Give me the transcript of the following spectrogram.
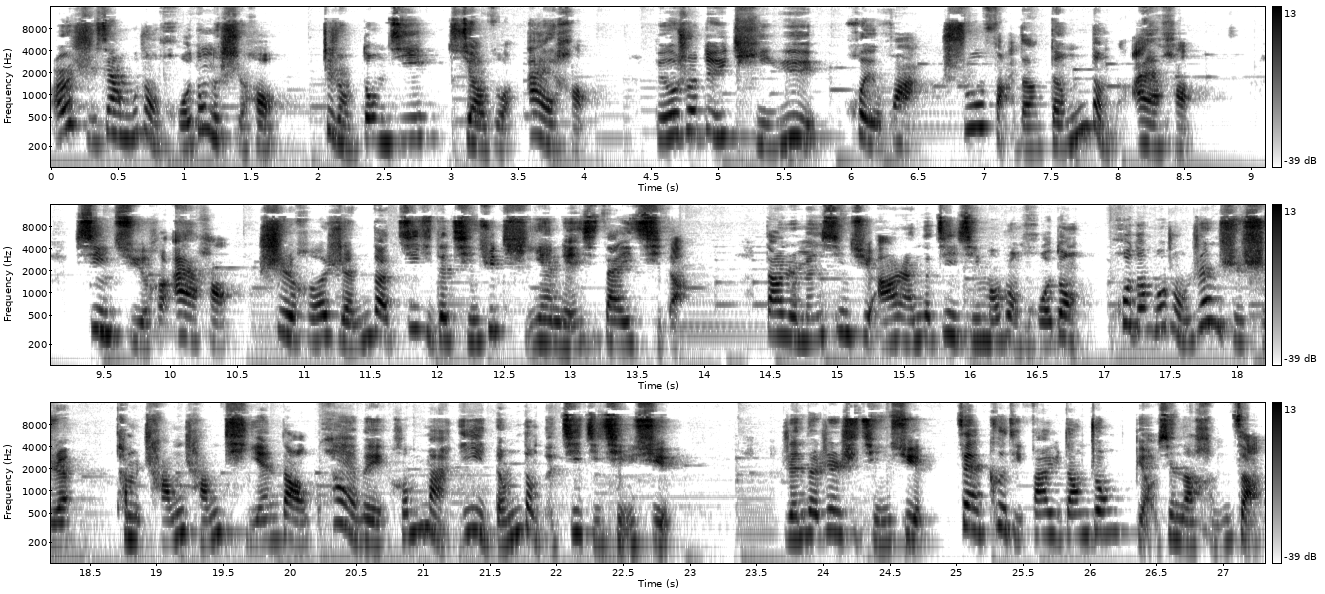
而指向某种活动的时候，这种动机叫做爱好。比如说，对于体育、绘画、书法等等等的爱好，兴趣和爱好是和人的积极的情绪体验联系在一起的。当人们兴趣盎然地进行某种活动，获得某种认识时，他们常常体验到快慰和满意等等的积极情绪。人的认识情绪在个体发育当中表现得很早，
